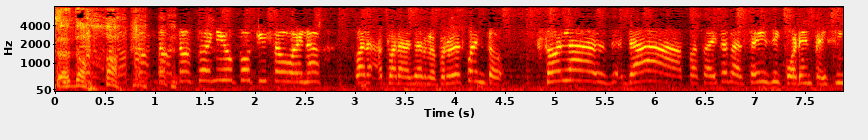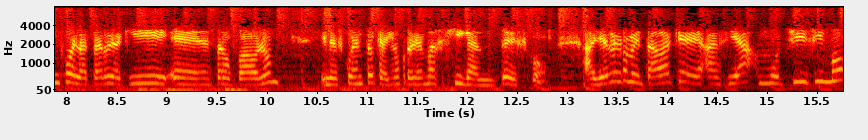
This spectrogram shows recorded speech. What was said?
No, no. No, no soy ni un poquito buena para, para hacerlo, pero les cuento. Son las ya pasaditas las 6 y 45 de la tarde aquí en Sao Paulo y les cuento que hay un problema gigantesco. Ayer les comentaba que hacía muchísimo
